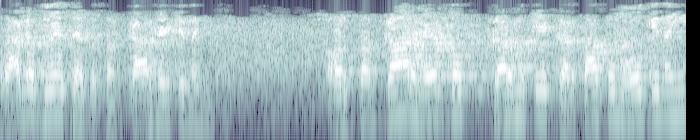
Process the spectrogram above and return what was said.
राग द्वेष है तो संस्कार है कि नहीं, और संस्कार है तो कर्म के कर्ता तुम हो कि नहीं,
